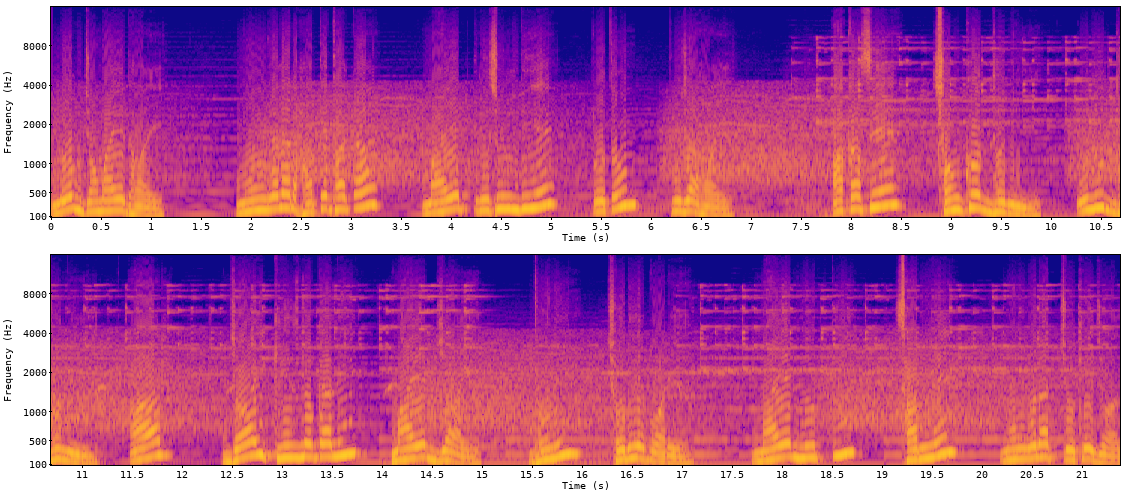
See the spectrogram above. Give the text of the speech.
লোক জমায়েত হয়। মঙ্গলার হাতে থাকা মায়ের ত্রিশূল দিয়ে প্রথম পূজা হয়। আকাশে শঙ্করধ্বনি, উলুধ্বনি, আর জয় কৃষ্ণকালী মায়ের জয়। ধ্বনি ছড়িয়ে পড়ে। মায়ের মূর্তি সামনে মঙ্গলার চোখে জল।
